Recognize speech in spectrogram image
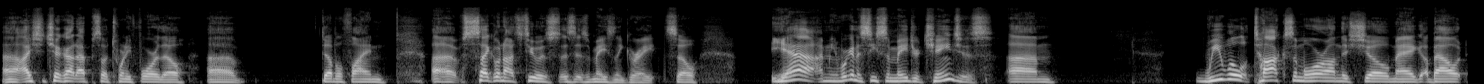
Uh, I should check out episode 24 though. Uh, Double Fine uh, Psychonauts 2 is, is, is amazingly great. So, yeah, I mean, we're going to see some major changes. Um, we will talk some more on this show, Meg, about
